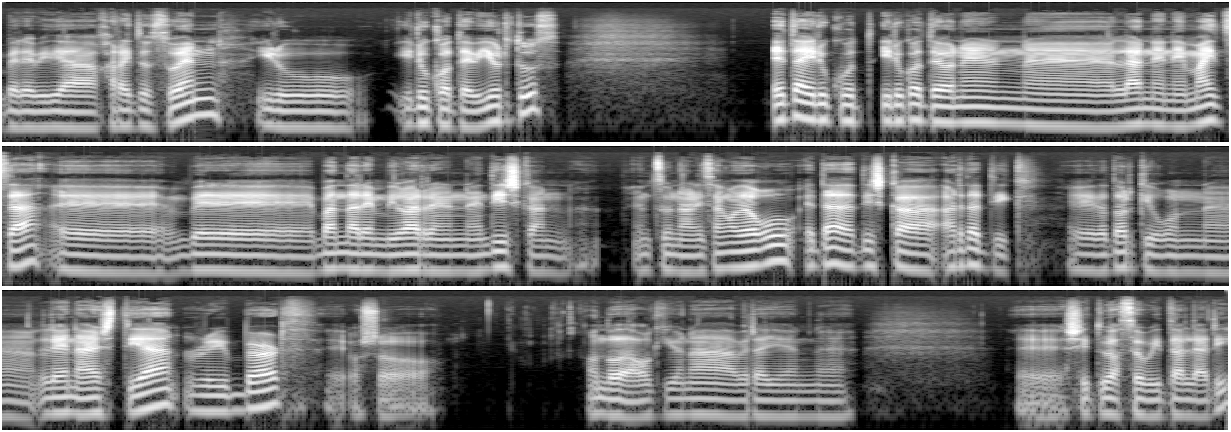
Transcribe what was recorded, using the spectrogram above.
bere bidea jarraitu zuen, hiru hirukote bihurtuz, Eta irukut, irukote honen e, lanen emaitza e, bere bandaren bigarren eh, diskan entzun ahal izango dugu eta diska hartatik e, datorkigun e, lehena estia, Rebirth, e, oso ondo dagokiona beraien e, e, situazio vitaleari.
